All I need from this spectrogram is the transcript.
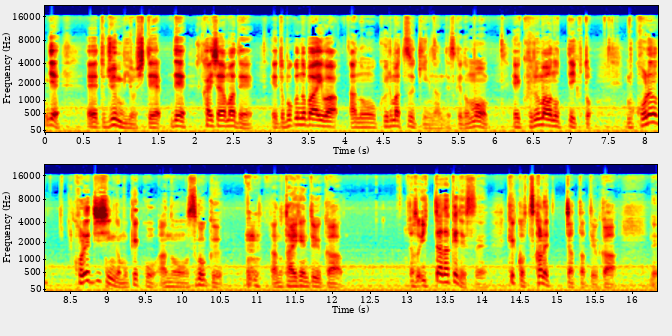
で、えっ、と、準備をして、で、会社まで、えっ、と、僕の場合は、あの、車通勤なんですけども、えー車を乗っていくと。もうこれ、これ自身がもう結構、あの、すごく、あの、大変というか、そう行っただけですね、結構疲れちゃったっていうか、ね、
